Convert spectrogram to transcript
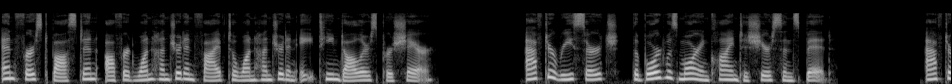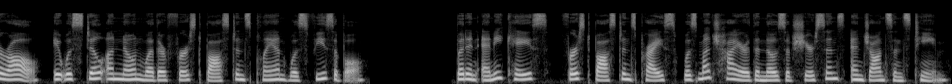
and First Boston offered 105 to $118 per share. After research, the board was more inclined to Shearson's bid. After all, it was still unknown whether First Boston's plan was feasible but in any case, First Boston's price was much higher than those of Shearson's and Johnson's team.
